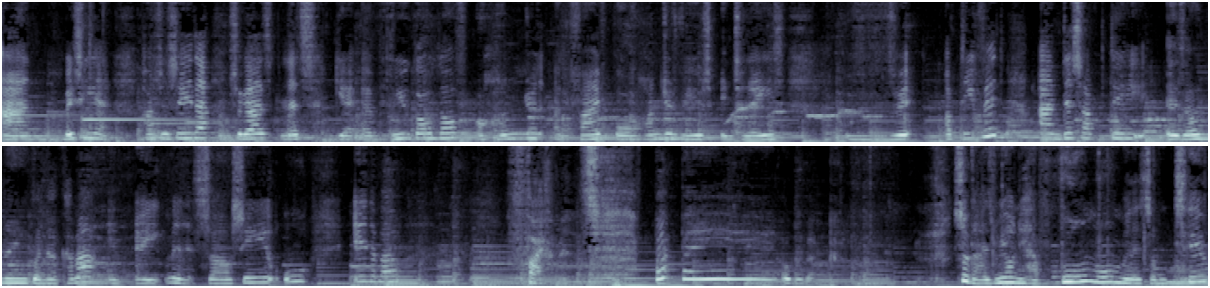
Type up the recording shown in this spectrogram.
And basically yeah how to say that? So guys let's get a view goal of 105 or 100 views in today's vi update vid. And this update is only gonna come out in 8 minutes. So I'll see you all in about 5 minutes. Bye I'll be back so guys, we only have four more minutes until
